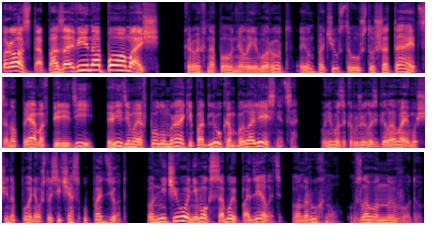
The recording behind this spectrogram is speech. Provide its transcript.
просто позови на помощь!» Кровь наполнила его рот, и он почувствовал, что шатается, но прямо впереди, видимая в полумраке под люком, была лестница. У него закружилась голова, и мужчина понял, что сейчас упадет. Он ничего не мог с собой поделать, он рухнул в зловонную воду.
